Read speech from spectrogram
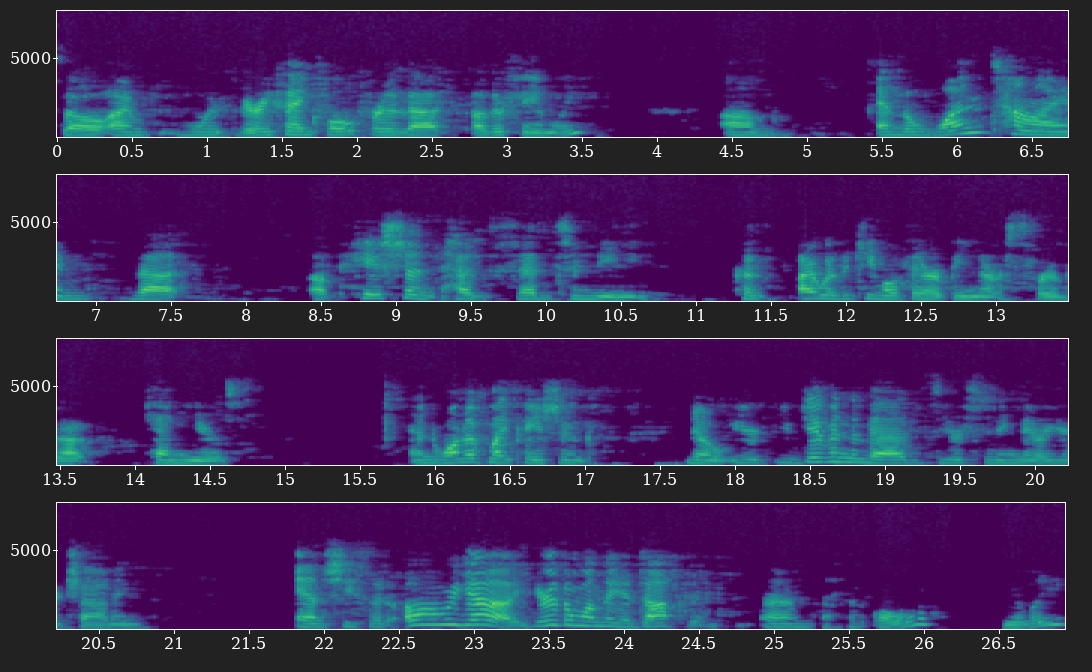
So I was very thankful for that other family. Um, and the one time that a patient had said to me, because I was a chemotherapy nurse for about 10 years, and one of my patients, you know, you're you're given the meds, you're sitting there, you're chatting, and she said, "Oh yeah, you're the one they adopted." And I said, "Oh, really?"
